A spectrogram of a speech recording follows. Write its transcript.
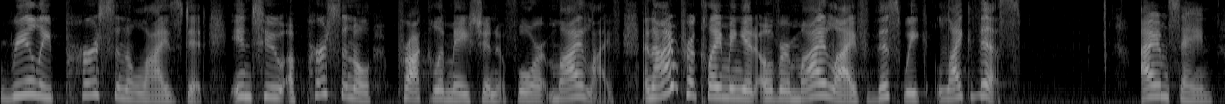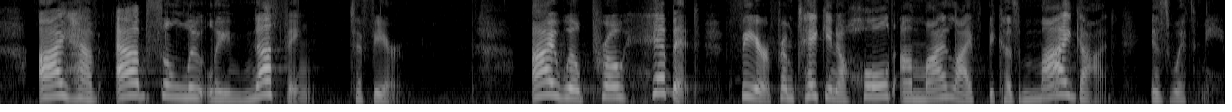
really personalized it into a personal proclamation for my life. And I'm proclaiming it over my life this week like this I am saying, I have absolutely nothing to fear. I will prohibit fear from taking a hold on my life because my God is with me.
